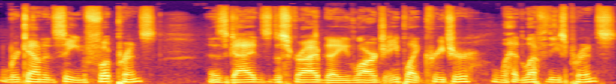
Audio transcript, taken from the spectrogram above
recounted seeing footprints. His guides described a large ape-like creature had left these prints.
